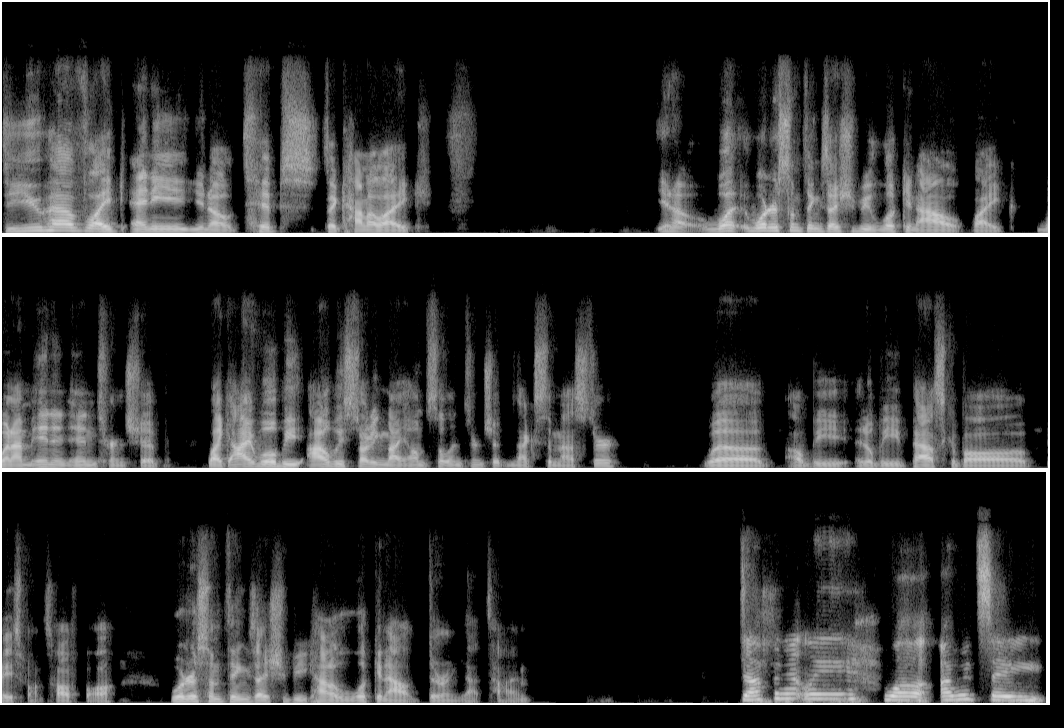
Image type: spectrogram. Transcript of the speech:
Do you have like any, you know, tips to kind of like you know, what what are some things I should be looking out like when I'm in an internship? Like I will be I'll be starting my UMSL internship next semester. Well, I'll be it'll be basketball, baseball, and softball. What are some things I should be kind of looking out during that time? Definitely. Well, I would say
